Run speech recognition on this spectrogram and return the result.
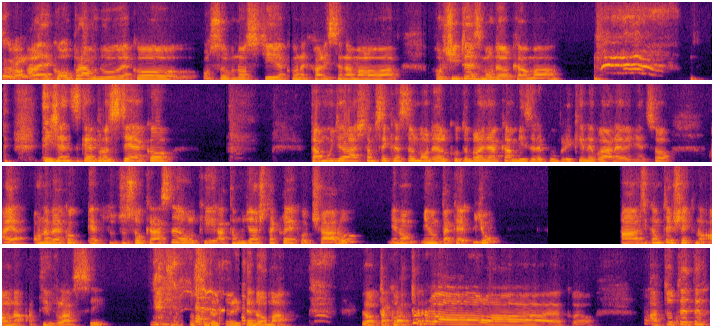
No, ale jako opravdu jako osobnosti jako nechali se namalovat. Horší to je s modelkama. Ty ženské prostě jako tam uděláš, tam se kreslil modelku, to byla nějaká Miss republiky nebo já nevím něco. A já, ona by jako, jak to, to, jsou krásné holky a tam uděláš takhle jako čáru, jenom, jenom také, jo, a říkám, to je všechno. A ona, a ty vlasy? To si dodělejte doma. Jo, taková trvalá, jako jo. A to, to, je, ten,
